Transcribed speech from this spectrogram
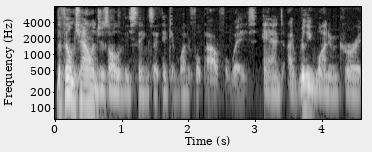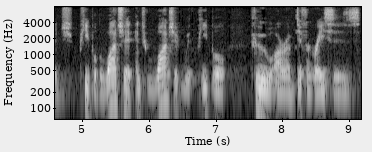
the film challenges all of these things, I think, in wonderful, powerful ways. And I really want to encourage people to watch it and to watch it with people who are of different races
